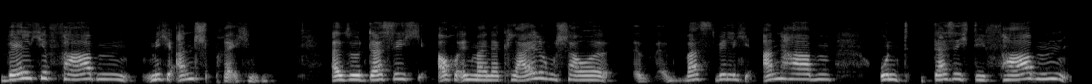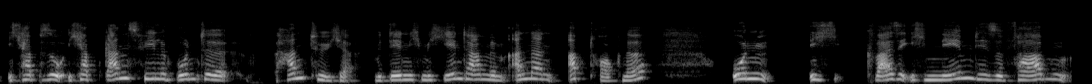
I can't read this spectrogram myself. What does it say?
welche Farben mich ansprechen. Also, dass ich auch in meiner Kleidung schaue, äh, was will ich anhaben und dass ich die Farben, ich habe so, ich habe ganz viele bunte Handtücher, mit denen ich mich jeden Tag mit dem anderen abtrockne und ich quasi, ich nehme diese Farben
